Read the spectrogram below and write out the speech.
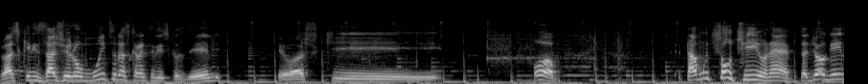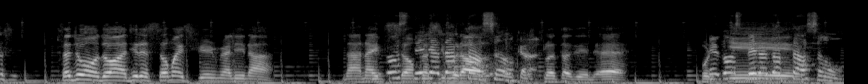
Eu acho que ele exagerou muito nas características dele. Eu acho que pô, tá muito soltinho, né? Precisa de alguém, precisa de, um- de uma direção mais firme ali na, na, na edição pra é segurar cara. as plantas dele. É. O Porque... negócio dele é adaptação.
